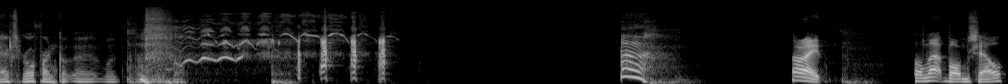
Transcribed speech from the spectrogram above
black. ex girlfriend. Uh, Ah. All right. On that bombshell.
